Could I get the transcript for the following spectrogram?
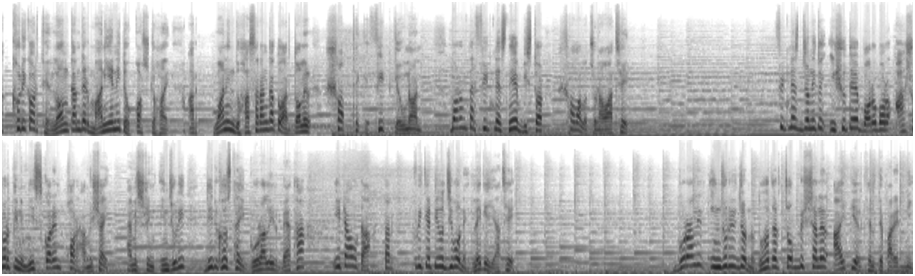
আক্ষরিক অর্থে লঙ্কানদের মানিয়ে নিতেও কষ্ট হয়, আর ওয়ানিন্দু হাসারাঙ্গা তো আর দলের সব থেকে ফিট কেউ নন, বরং তার ফিটনেস নিয়ে বিস্তর সমালোচনাও আছে। ফিটনেসজনিত ইস্যুতে বড় বড় আসর তিনি মিস করেন হর হামেশাই হ্যামস্ট্রিং ইঞ্জুরি, দীর্ঘস্থায়ী গোড়ালির ব্যথা এটা ওটা তার ক্রিকেটীয় জীবনে লেগেই আছে। গোড়ালির ইঞ্জুরির জন্য দু হাজার চব্বিশ সালের আইপিএল খেলতে পারেননি।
